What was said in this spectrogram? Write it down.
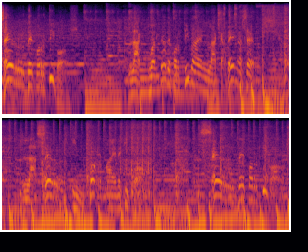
Ser Deportivos. La actualidad deportiva en la cadena Ser. La Ser informa en equipo. Ser Deportivos.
